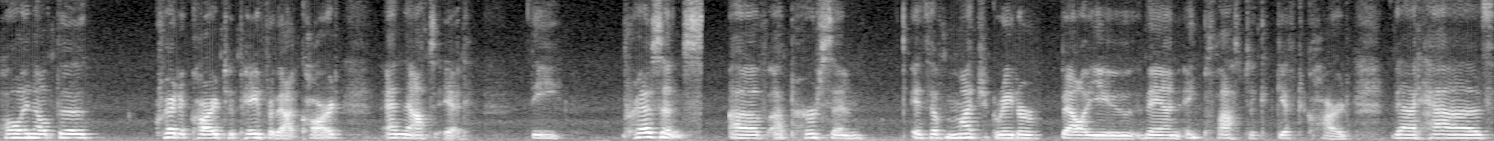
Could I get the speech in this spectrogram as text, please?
hauling out the credit card to pay for that card, and that's it. The presence of a person is of much greater value than a plastic gift card that has,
